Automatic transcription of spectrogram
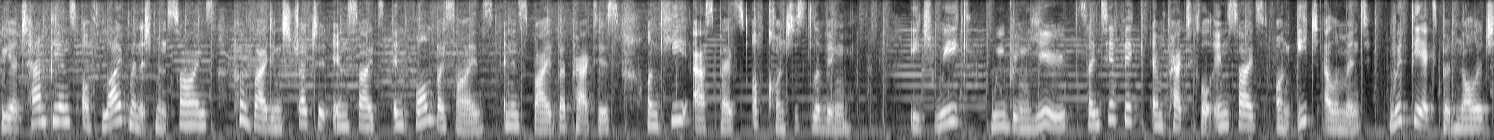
We are champions of life management science, providing structured insights informed by science and inspired by practice on key aspects of conscious living. Each week, we bring you scientific and practical insights on each element with the expert knowledge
